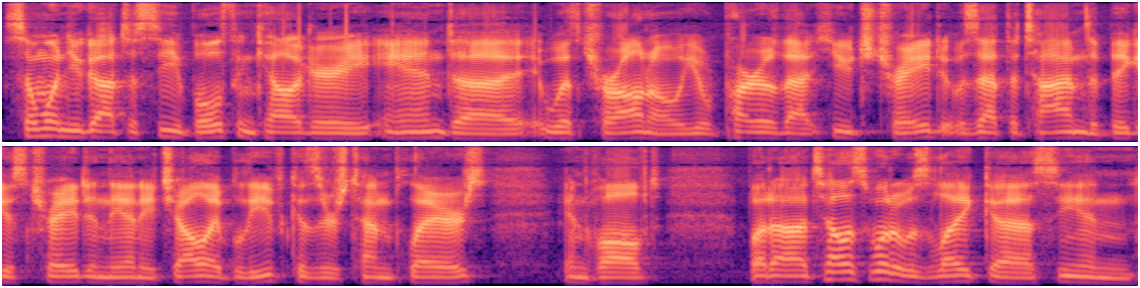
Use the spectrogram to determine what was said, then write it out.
someone you got to see both in Calgary and uh, with Toronto. You were part of that huge trade. It was at the time the biggest trade in the NHL, I believe, because there's 10 players involved. But uh, tell us what it was like uh, seeing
